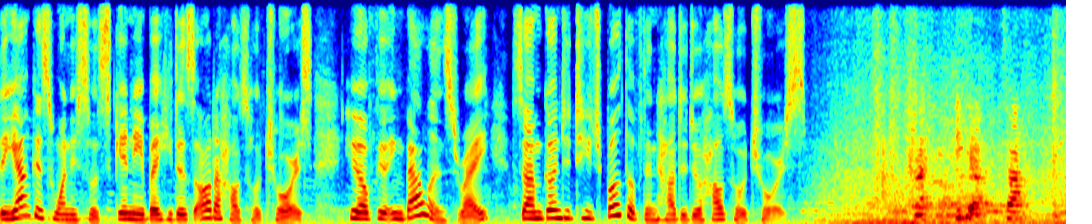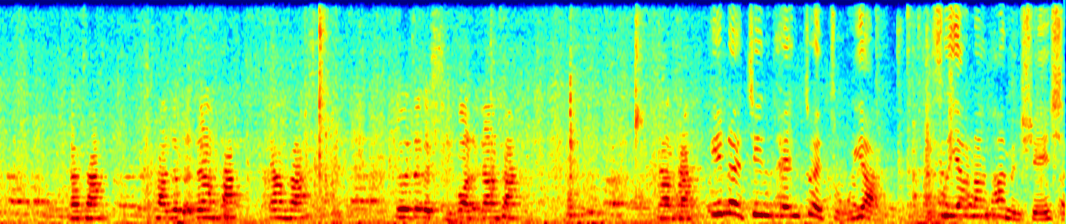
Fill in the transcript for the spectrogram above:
The youngest one is so skinny, but he does all the household chores. He will feel imbalanced, right? So I'm going to teach both of them how to do household chores. 来，一条擦， 要擦，擦这个，这样擦，这样擦，就是这个习惯了，这样擦，这样擦。因为今天最主要是要让他们学习，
